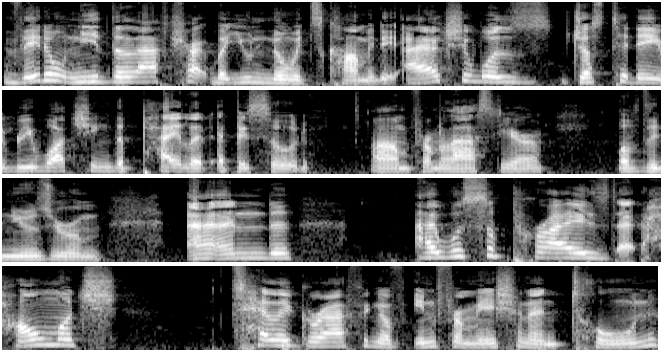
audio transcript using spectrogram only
They don't need the laugh track but you know it's comedy. I actually was just today rewatching the pilot episode um, from last year of the newsroom and i was surprised at how much telegraphing of information and tone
